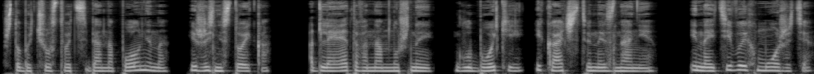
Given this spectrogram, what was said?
чтобы чувствовать себя наполненно и жизнестойко. А для этого нам нужны глубокие и качественные знания. И найти вы их можете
